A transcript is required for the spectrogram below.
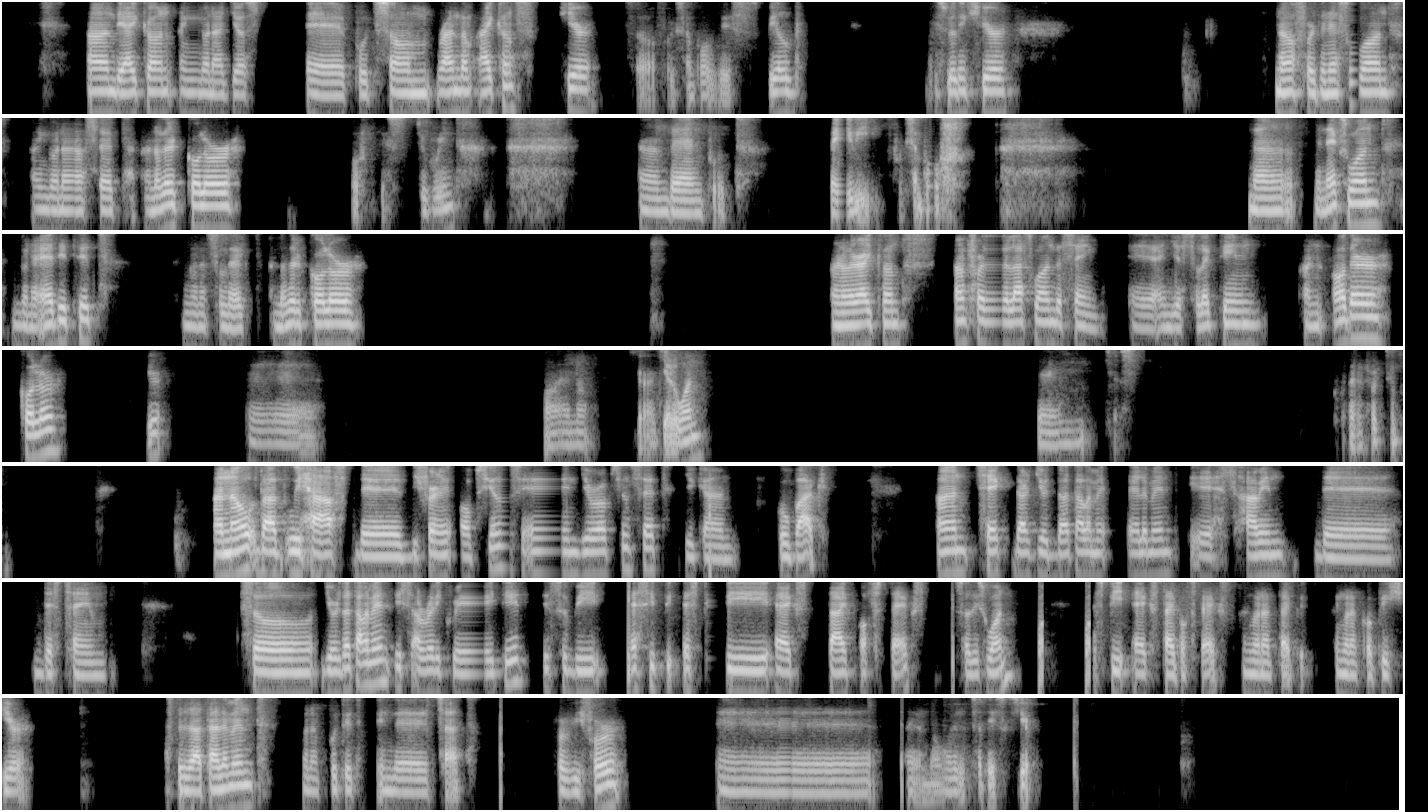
And the icon, I'm gonna just uh, put some random icons here. So for example, this build, this building here. Now for the next one, I'm gonna set another color. Oh, this too green. And then put baby, for example. Now the next one, I'm gonna edit it. I'm gonna select another color. Another icon. And for the last one, the same. Uh, I'm just selecting another color here. Uh, I don't know, here a yellow one. Then just, for example, and now that we have the different options in your option set, you can go back and check that your data element, is having the, the same. So your data element is already created. This would be SCP, SPX type of text. So this one, SPX type of text. I'm gonna type it, I'm gonna copy here as the data element I'm gonna put it in the chat for before. Uh, I don't know where the chat is here.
